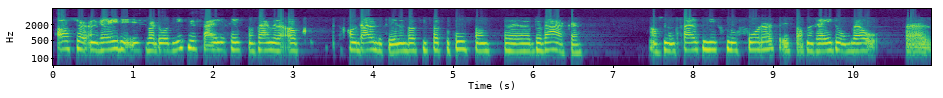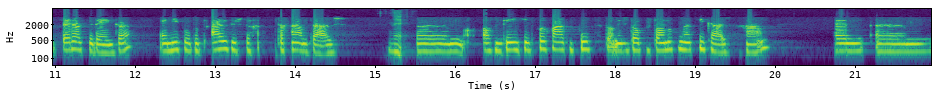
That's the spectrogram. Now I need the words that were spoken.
als er een reden is waardoor het niet meer veilig is, dan zijn we daar ook gewoon duidelijk in. En dat is iets wat we constant bewaken. Als een ontsluiting niet genoeg vordert, is dat een reden om wel uh, verder te denken en niet tot het uiterste te gaan thuis. Nee. Um, als een kindje in het vruchtwater poept, dan is het ook verstandig om naar het ziekenhuis te gaan. En um,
